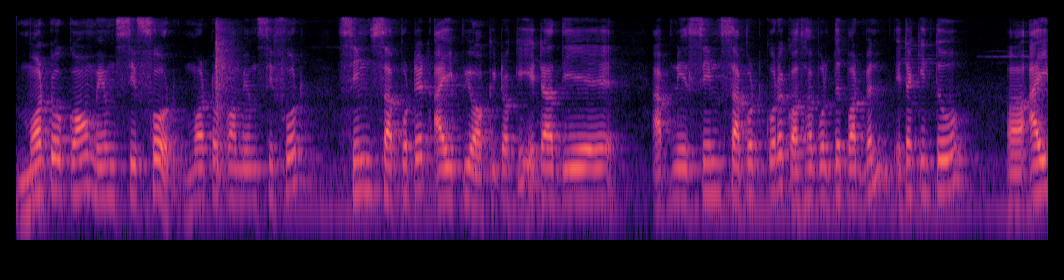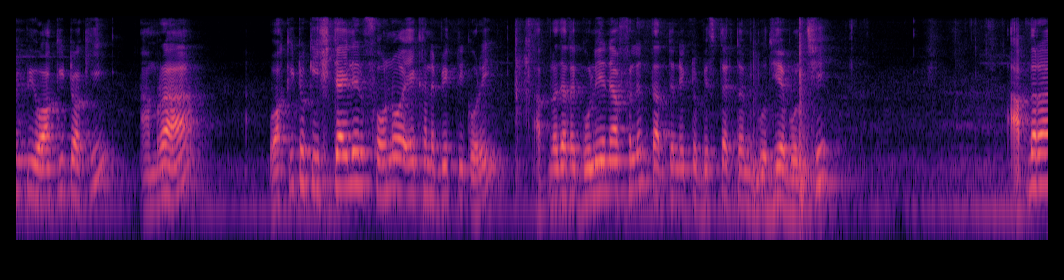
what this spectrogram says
Motocom MC four, Motocom MC four, SIM supported IP walkie talkie. এটা দিয়ে আপনি সিম সাপোর্ট করে কথা বলতে পারবেন। এটা কিন্তু আইপি ওয়াকিটকি। আমরা ওয়াকিটকি স্টাইলের ফোনও এখানে বিক্রি করি। আপনারা যারা গুলিয়ে না ফেলেন, তার জন্য একটু বিস্তারিত আমি বুঝিয়ে বলছি। আপনারা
